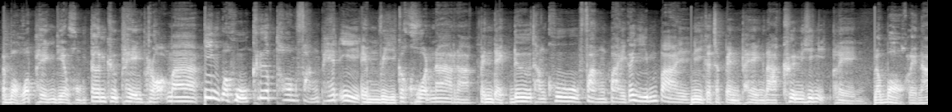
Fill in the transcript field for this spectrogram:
แต่บอกว่าเพลงเดียวของเติ้ลคือเพลงเพราะมาก ยิ่งกว่าหูเคลือบทองฝังเพชรอีก MV ก็โคตรน่ารัก เป็นเด็กดื้อทั้งคู่ ฟังไปก็ยิ้มไป นี่ก็จะเป็นเพลงรักขึ้นหิ่งอีกเพลง แล้วบอกเลยนะ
